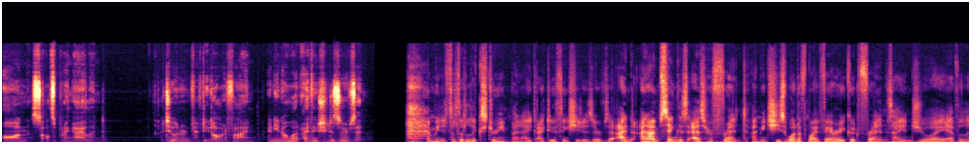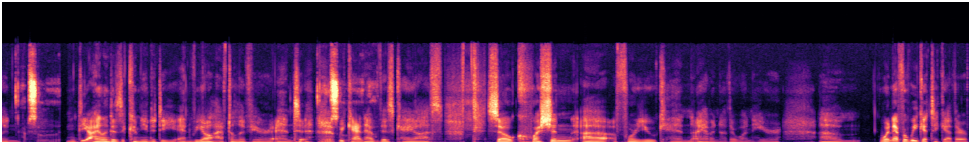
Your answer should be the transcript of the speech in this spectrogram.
on Salt Spring Island. A $250 fine. And you know what? I think she deserves it. I mean, it's a little extreme, but I, I do think she deserves it. And, and I'm saying this as her friend. I mean, she's one of my very good friends. I enjoy Evelyn. Absolutely. The island is a community, and we all have to live here, and we can't have this chaos. So, question uh, for you, Ken. I have another one here. Um, whenever we get together,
